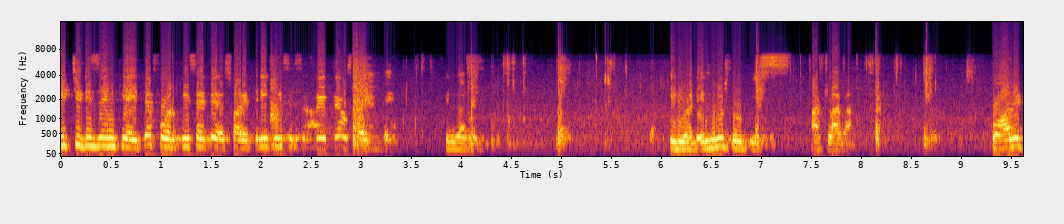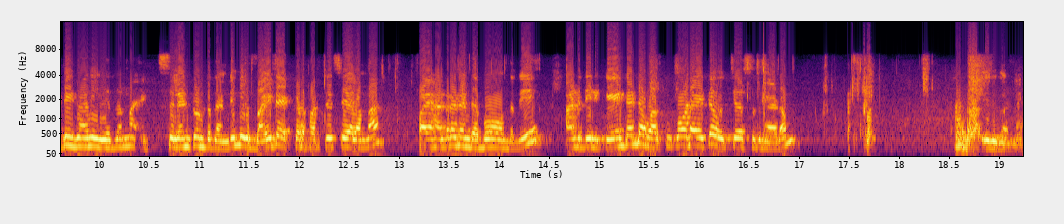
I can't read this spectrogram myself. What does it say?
ఈచ్ డిజైన్కి అయితే ఫోర్ పీస్ అయితే సారీ త్రీ పీసెస్ అయితే వస్తాయండి. ఇదిగోండి. ఇదిగోండి ఇందులో టూ పీస్ అట్లాగా. క్వాలిటీ కానీ ఏదన్నా ఎక్సలెంట్ ఉంటుందండి. మీరు బయట ఎక్కడ పర్చేస్ చేయాలన్నా ఫైవ్ హండ్రెడ్ అండ్ అబౌవ్ ఉంటుంది. అండ్ దీనికి ఏంటంటే వర్క్ కూడా అయితే వచ్చేస్తుంది మేడం ఇదిగోండి.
